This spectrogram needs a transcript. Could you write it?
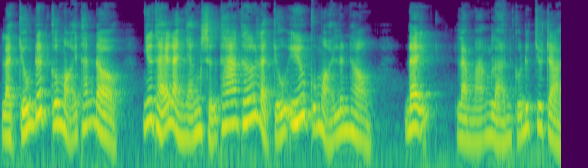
là chủ đích của mọi thánh đồ như thể là nhận sự tha thứ là chủ yếu của mọi linh hồn đây là mạng lệnh của Đức Chúa Trời.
